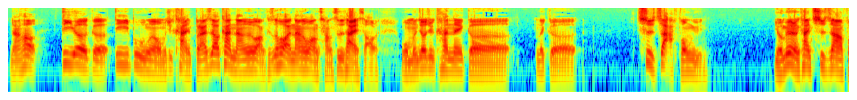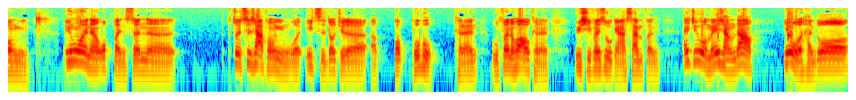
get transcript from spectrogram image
然后。第二个第一部呢，我们去看，本来是要看《男儿网》，可是后来《男儿网》场次太少了，我们就去看那个那个《叱咤风云》。有没有人看《叱咤风云》？因为呢，我本身呢，对《叱咤风云》我一直都觉得呃不普普，可能五分的话，我可能预期分数给他三分。哎，结果我没想到，因为我很多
